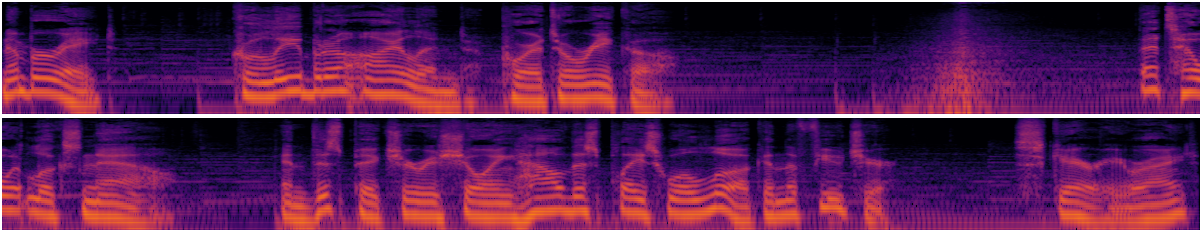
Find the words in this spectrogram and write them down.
Number 8. Culebra Island, Puerto Rico. That's how it looks now, and this picture is showing how this place will look in the future. Scary, right?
